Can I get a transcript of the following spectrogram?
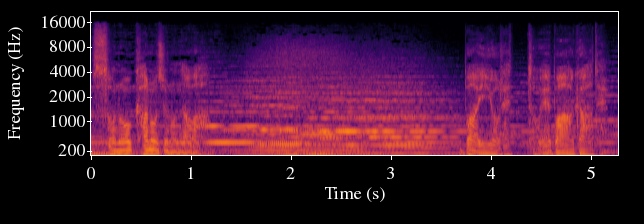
その彼女の名はバイオレット・エヴァーガーデン。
